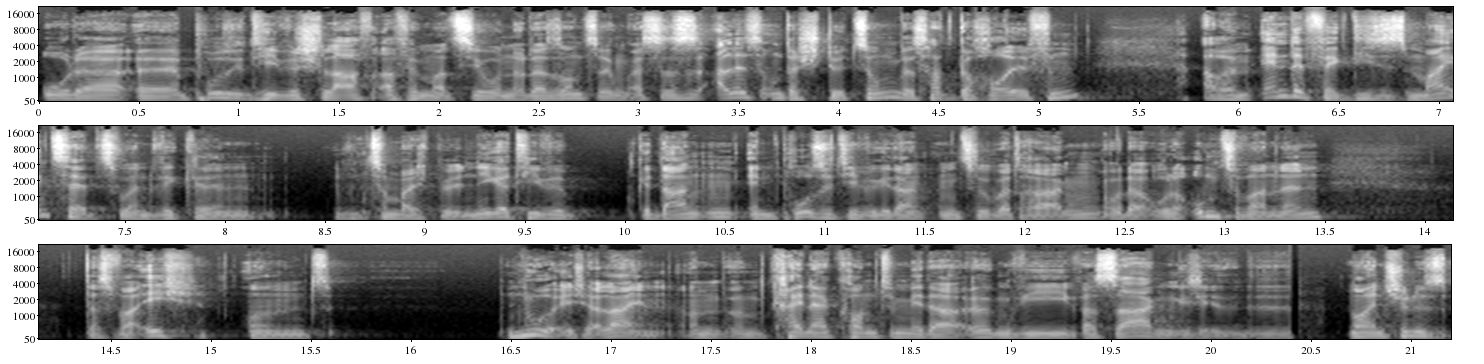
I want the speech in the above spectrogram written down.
oder äh, positive Schlafaffirmationen oder sonst irgendwas. Das ist alles Unterstützung, das hat geholfen. Aber im Endeffekt dieses Mindset zu entwickeln, zum Beispiel negative Gedanken in positive Gedanken zu übertragen oder, oder umzuwandeln, das war ich. Und nur ich allein. Und, und keiner konnte mir da irgendwie was sagen. Ich, noch ein schönes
